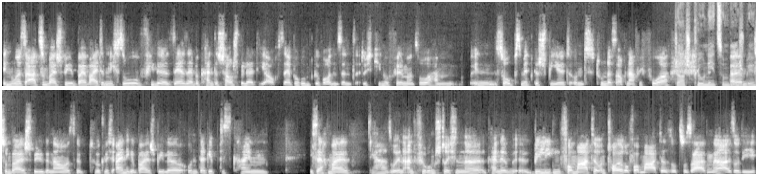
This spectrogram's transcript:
in den USA zum Beispiel bei weitem nicht so viele sehr, sehr bekannte Schauspieler, die auch sehr berühmt geworden sind durch Kinofilme und so, haben in Soaps mitgespielt und tun das auch nach wie vor. George Clooney zum ähm, Beispiel. Ähm, zum Beispiel, genau. Es gibt wirklich einige Beispiele und da gibt es keinen ich sag mal, ja, so in Anführungsstrichen, ne, keine äh, billigen Formate und teure Formate sozusagen. Ne? Also die,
